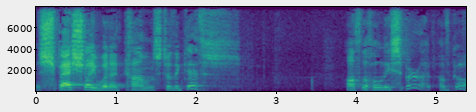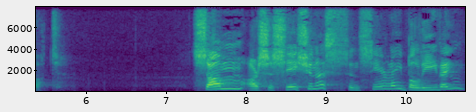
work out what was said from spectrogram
especially when it comes to the gifts of the Holy Spirit of God. Some are cessationists, sincerely believing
